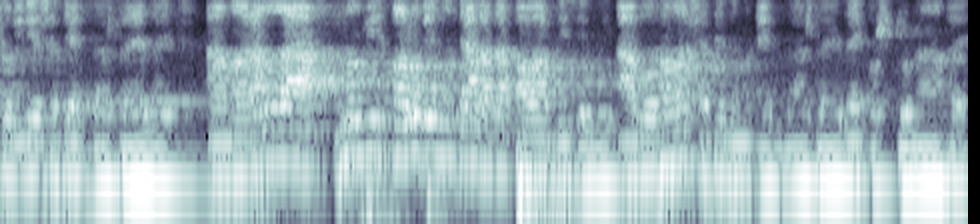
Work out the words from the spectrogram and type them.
শরীরের সাথে অ্যাডজাস্ট হয়ে যায়। আমার আল্লাহ নবীর কলবের মধ্যে আলাদা পাওয়ার দিছে, ওই আবহাওয়ার সাথে যেন অ্যাডজাস্ট হয়ে যায়, কষ্ট না হয়।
